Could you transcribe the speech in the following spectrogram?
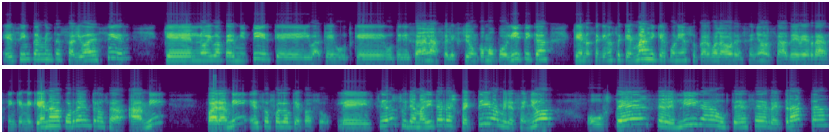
Él simplemente salió a decir que él no iba a permitir que iba que, que utilizaran la selección como política, que no sé qué, no sé qué más, y que él ponía su cargo a la orden, señor, o sea, de verdad, sin que me quede nada por dentro, o sea, a mí, para mí, eso fue lo que pasó. Le hicieron su llamadita respectiva, mire, señor, o usted se desliga, o usted se retracta,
